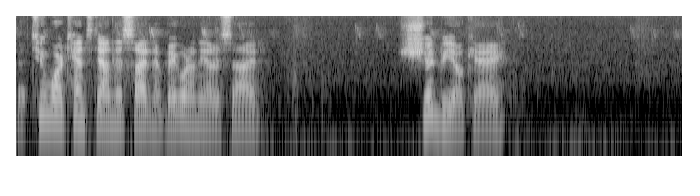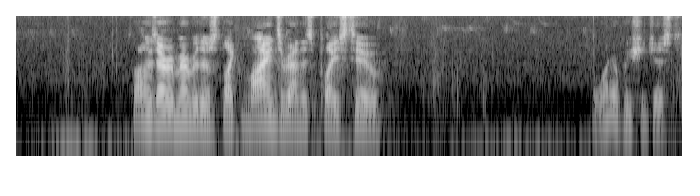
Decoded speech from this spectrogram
Got two more tents down this side and a big one on the other side. Should be okay. As long as I remember there's like mines around this place too. I wonder if we should just...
